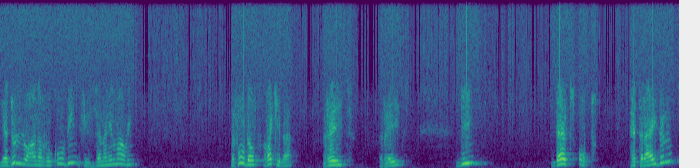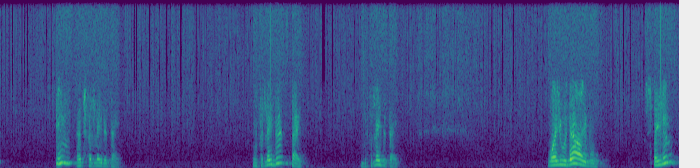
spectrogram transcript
يدل على الركوب في الزمن الماضي bijvoorbeeld rakiba reed reed die duidt op het rijden in het verleden tijd in verleden tijd in de verleden tijd ويداعب spelen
